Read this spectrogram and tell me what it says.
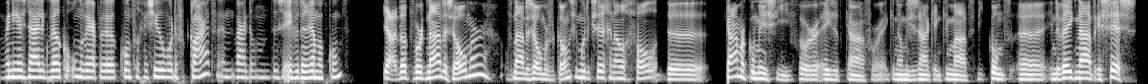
Wanneer is duidelijk welke onderwerpen controversieel worden verklaard en waar dan dus even de rem op komt? Ja, dat wordt na de zomer, of na de zomervakantie moet ik zeggen in elk geval. De Kamercommissie voor EZK, voor Economische Zaken en Klimaat, die komt uh, in de week na het reces,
